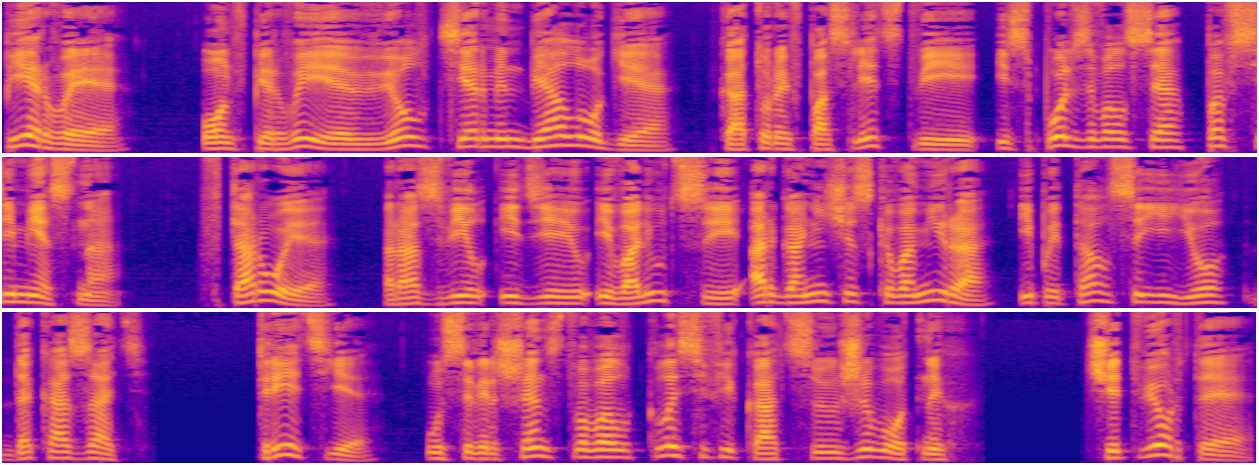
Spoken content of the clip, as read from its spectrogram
Первое. Он впервые ввел термин «биология», который впоследствии использовался повсеместно. Второе. Развил идею эволюции органического мира и пытался ее доказать. Третье. Усовершенствовал классификацию животных. Четвертое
